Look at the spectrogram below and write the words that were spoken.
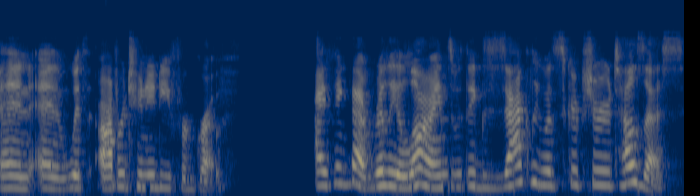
and and with opportunity for growth. I think that really aligns with exactly what scripture tells us.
